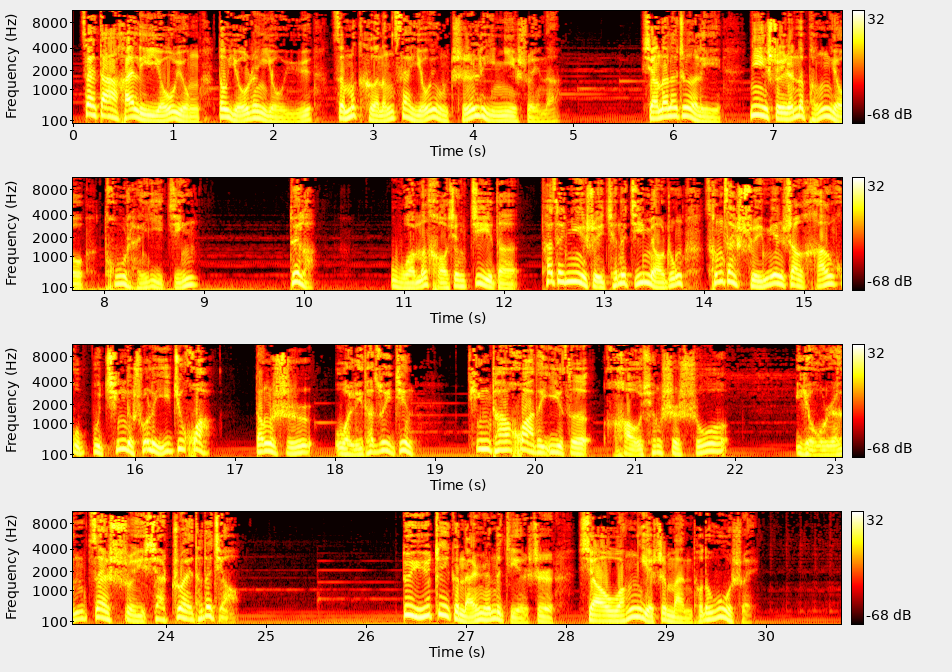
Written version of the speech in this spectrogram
在大海里游泳都游刃有余，怎么可能在游泳池里溺水呢？想到了这里，溺水人的朋友突然一惊。对了，我们好像记得他在溺水前的几秒钟，曾在水面上含糊不清的说了一句话。当时我离他最近，听他话的意思好像是说，有人在水下拽他的脚。对于这个男人的解释，小王也是满头的雾水。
